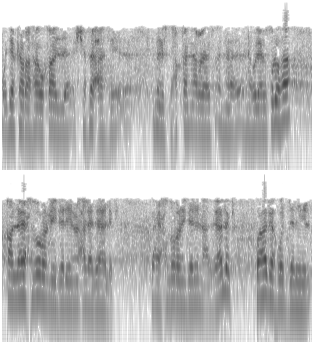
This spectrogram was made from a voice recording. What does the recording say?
وذكرها وقال الشفاعة في من استحق النار أنه لا يدخلها قال لا يحضرني دليل على ذلك. لا يحضرني دليل على ذلك. وهذا هو الدليل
